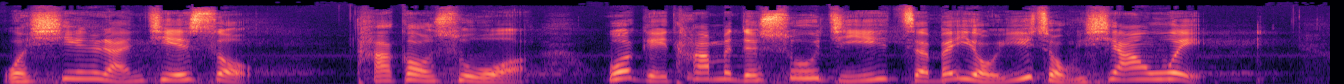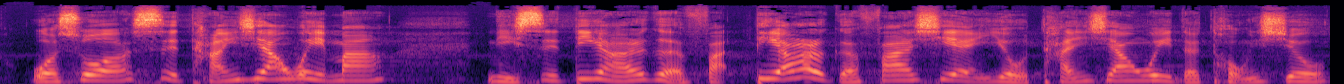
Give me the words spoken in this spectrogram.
我欣然接受。他告诉我，我给他们的书籍怎么有一种香味？我说是檀香味吗？你是第二个发第二个发现有檀香味的同修，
